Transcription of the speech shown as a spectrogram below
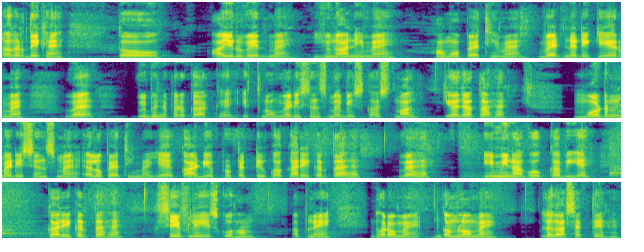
अगर देखें तो आयुर्वेद में, यूनानी में, होम्योपैथी में वेटनरी केयर में व विभिन्न प्रकार के इथनो मेडिसिन में भी इसका इस्तेमाल किया जाता है। मॉडर्न मेडिसिन में एलोपैथी में यह कार्डियो प्रोटेक्टिव का कार्य करता है। वह इमिनागोग का भी ये कार्य करता है। सेफली इसको हम अपने घरों में, गमलों में लगा सकते हैं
